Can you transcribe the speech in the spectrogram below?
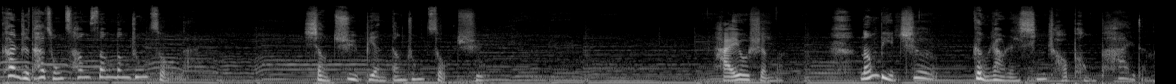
看着它从沧桑当中走来，向巨变当中走去，还有什么能比这？更让人心潮澎湃的呢。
